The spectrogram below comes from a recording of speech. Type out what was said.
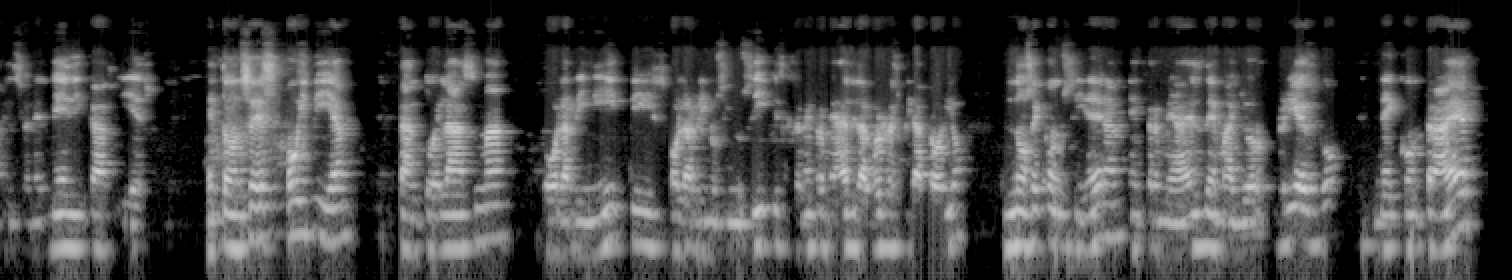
atenciones médicas y eso. Entonces, hoy día, tanto el asma o la rinitis o la rinosinusitis, que son enfermedades del árbol respiratorio, no se consideran enfermedades de mayor riesgo de contraer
